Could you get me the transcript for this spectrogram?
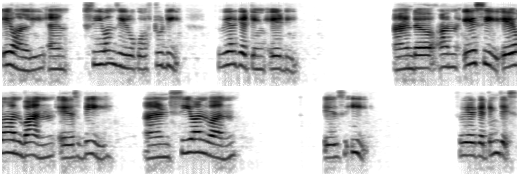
A only and C on 0 goes to D. So we are getting AD and uh, on AC A on 1 is B. And C on 1 is E so we are getting this.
